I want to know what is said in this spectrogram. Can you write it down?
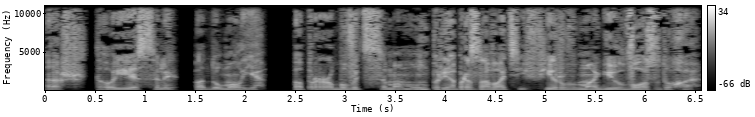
«А что если, — подумал я, — попробовать самому преобразовать эфир в магию воздуха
